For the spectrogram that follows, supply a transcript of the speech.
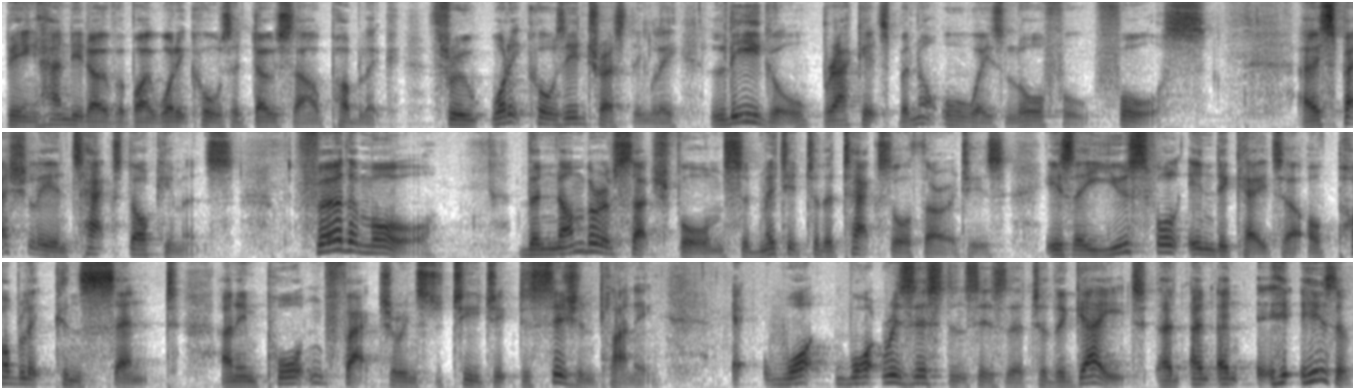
being handed over by what it calls a docile public through what it calls, interestingly, legal brackets, but not always lawful force, especially in tax documents. Furthermore, the number of such forms submitted to the tax authorities is a useful indicator of public consent, an important factor in strategic decision planning. Eh, what, what resistance is there to the gate? And, and, and here's a,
